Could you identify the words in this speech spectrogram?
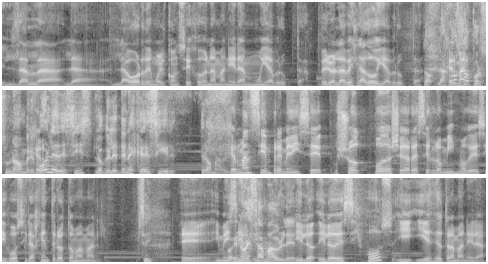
el dar la, la- la orden o el consejo de una manera muy abrupta, pero a la vez la doy abrupta. No, las Germán- cosas por su nombre. Ger- Vos le decís lo que le tenés que decir, pero amable. Germán siempre me dice, yo puedo llegar a decir lo mismo que decís vos y la gente lo toma mal. Sí. Eh, y me Porque dice- no es amable. Y lo, y lo decís vos y, y es de otra manera.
